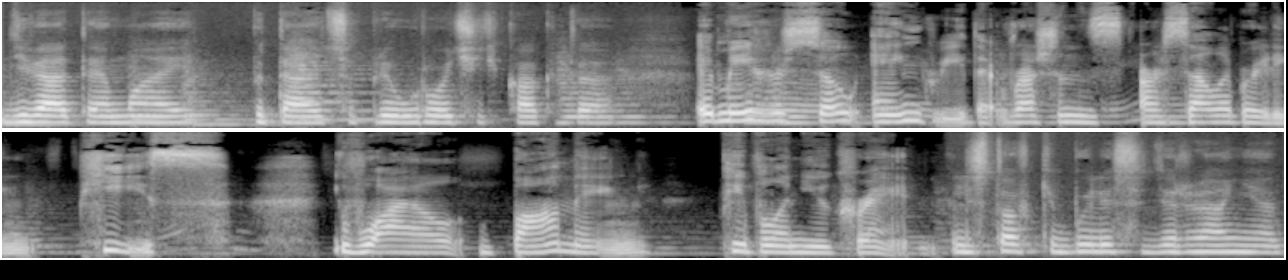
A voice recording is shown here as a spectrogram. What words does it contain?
9 май пытаются приурочить как-то. It made her so angry that Russians are celebrating peace while bombing people in Ukraine. Листовки были содержания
